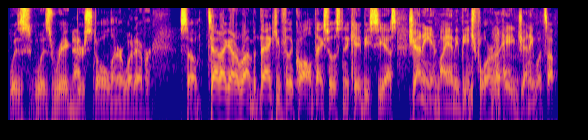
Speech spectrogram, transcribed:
was was rigged or stolen or whatever. So, Ted, I got to run, but thank you for the call and thanks for listening to KBCS. Jenny in Miami Beach, Florida. Hey, Jenny, what's up?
